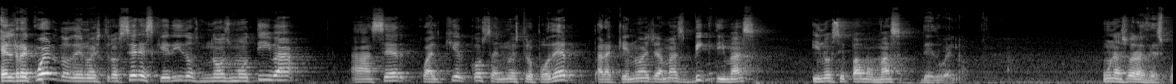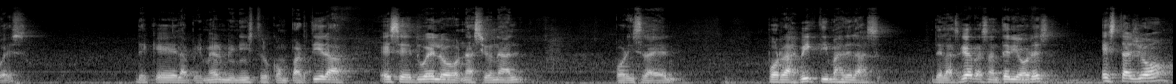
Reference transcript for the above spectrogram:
El recuerdo de nuestros seres queridos nos motiva a hacer cualquier cosa en nuestro poder para que no haya más víctimas y no sepamos más de duelo. Unas horas después de que la primer ministro compartiera ese duelo nacional por Israel, por las víctimas de las, de las guerras anteriores, estalló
